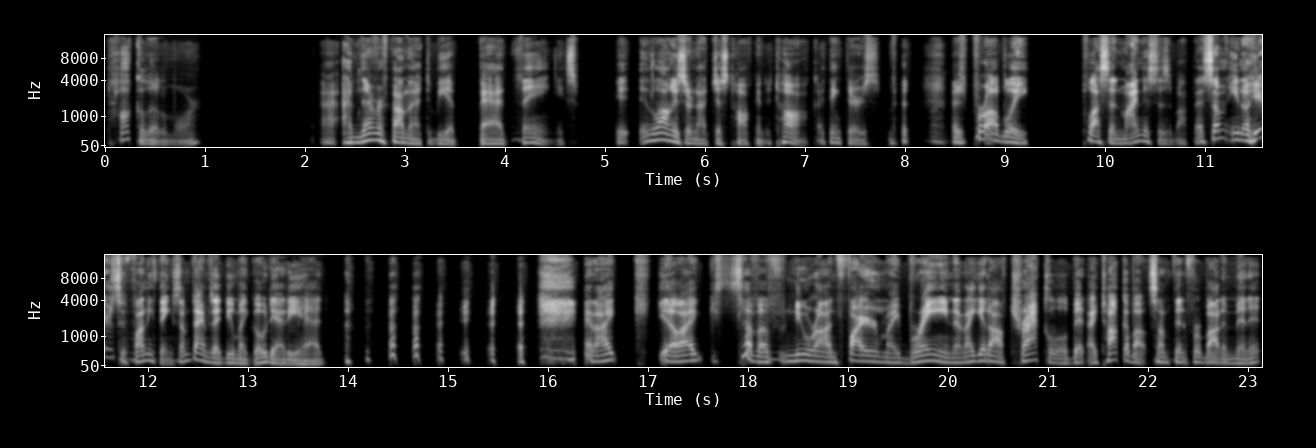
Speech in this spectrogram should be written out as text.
talk a little more, I, I've never found that to be a bad mm. thing. It's, it, as long as they're not just talking to talk. I think there's there's probably plus and minuses about that. Some, you know, here's the funny thing. Sometimes I do my GoDaddy ad. and I, you know, I have a neuron fire in my brain and I get off track a little bit. I talk about something for about a minute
